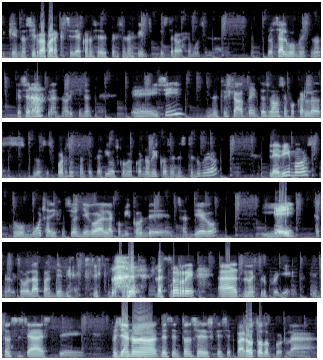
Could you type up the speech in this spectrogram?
y que nos sirva para que se dé a conocer el personaje y después trabajemos en la, los álbumes, ¿no? Que será el plan original. Eh, y sí, entonces entonces vamos a enfocar los, los esfuerzos tanto creativos como económicos en este número. Le dimos, tuvo mucha difusión, llegó a la Comic Con de San Diego y se atravesó la pandemia, la torre a nuestro proyecto. Entonces ya este pues ya no desde entonces que se paró todo por la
